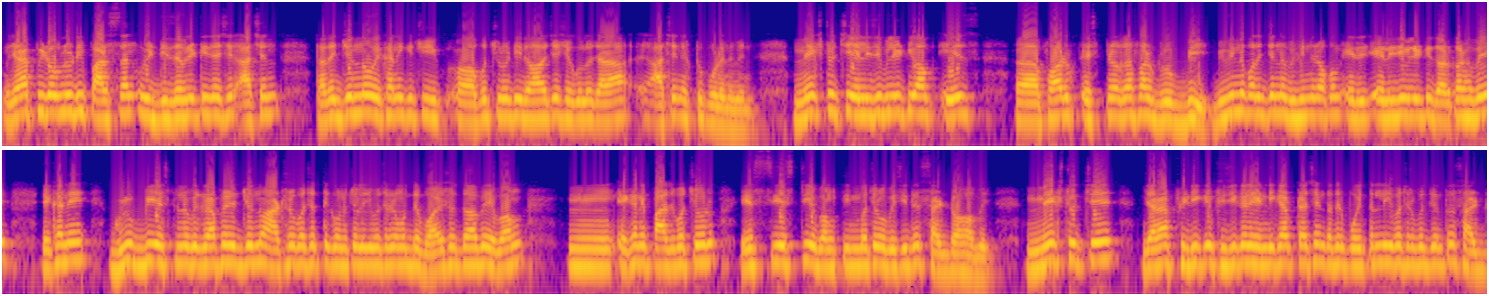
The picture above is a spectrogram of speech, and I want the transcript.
যারা পিডব্লিউডি পার্সন উইথ ডিসেবিলিটিস আছেন তাদের জন্য এখানে কিছু অপরচুনিটি দেওয়া হয়েছে, সেগুলো যারা আছেন একটু পড়ে নেবেন। নেক্সট হচ্ছে eligibility of age for stenographer group B বিভিন্ন পদের জন্য বিভিন্ন রকম এলিজিবিলিটি দরকার হবে। এখানে গ্রুপ বি স্টেনোগ্রাফারের জন্য আঠেরো বছর থেকে উনচল্লিশ বছরের মধ্যে বয়স হতে হবে এবং এখানে পাঁচ বছর এসসি এসটি এবং তিন বছর ওবিসিদের সাইড হবে। নেক্সট হচ্ছে যারা ফিজিকে ফিজিক্যালি হ্যান্ডিক্যাপ্ট আছেন, তাদের পঁয়তাল্লিশ বছর পর্যন্ত সাইড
